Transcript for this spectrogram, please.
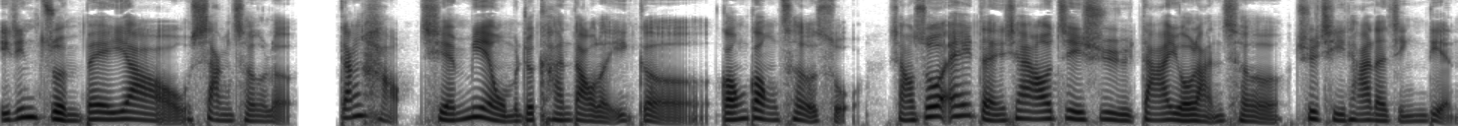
已经准备要上车了，刚好前面我们就看到了一个公共厕所，想说，哎，等一下要继续搭游览车去其他的景点，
